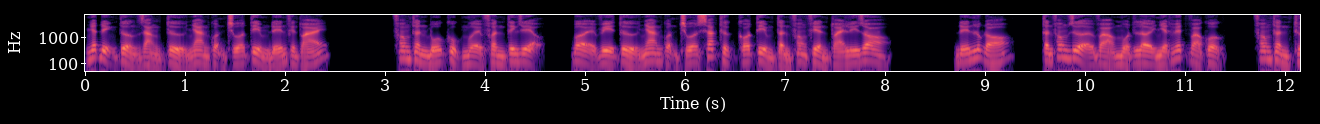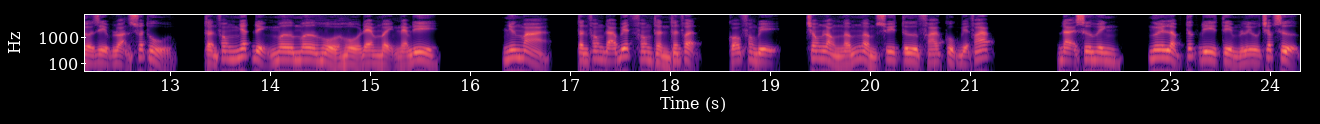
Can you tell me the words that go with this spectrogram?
nhất định tưởng rằng tử nhan quận chúa tìm đến phiền toái. Phong thần bố cục mười phần tinh diệu, bởi vì tử nhan quận chúa xác thực có tìm Tần Phong phiền toái lý do. Đến lúc đó, Tần Phong dựa vào một lời nhiệt huyết vào cuộc, phong thần thừa dịp loạn xuất thủ, Tần Phong nhất định mơ mơ hồ hồ đem mệnh ném đi. Nhưng mà, Tần Phong đã biết phong thần thân phận, có phong bị, trong lòng ngấm ngầm suy tư phá cục biện pháp. Đại sư huynh, ngươi lập tức đi tìm lưu chấp sự.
